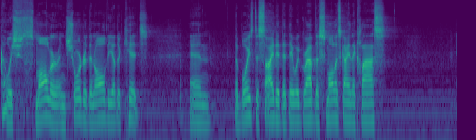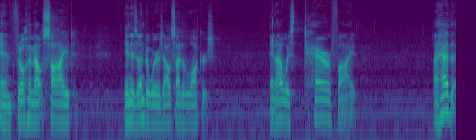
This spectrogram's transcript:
I was smaller and shorter than all the other kids. And the boys decided that they would grab the smallest guy in the class and throw him outside in his underwears outside of the lockers. And I was terrified I had,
